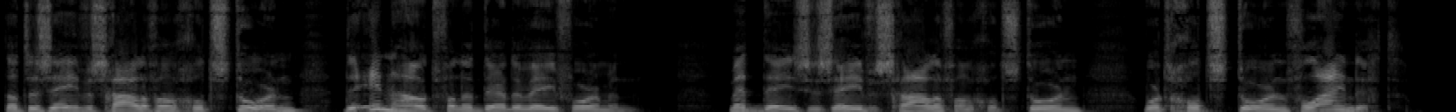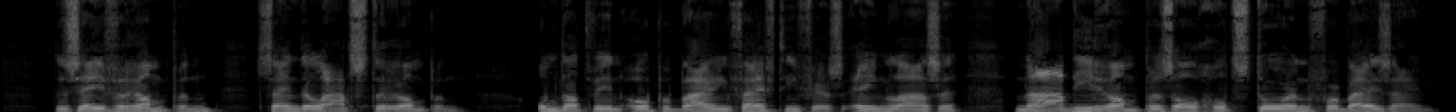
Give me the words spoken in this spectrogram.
dat de zeven schalen van Gods toorn de inhoud van het derde wee vormen. Met deze zeven schalen van Gods toorn wordt Gods toorn voleindigd. De zeven rampen zijn de laatste rampen, omdat we in Openbaring 15, vers 1 lazen: Na die rampen zal Gods toorn voorbij zijn.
